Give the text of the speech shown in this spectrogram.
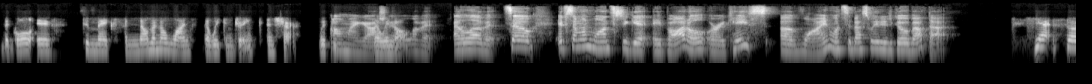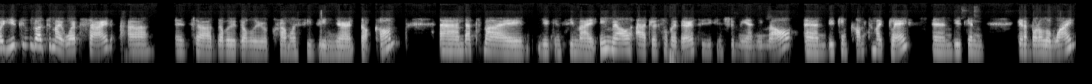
The goal is to make phenomenal wines that we can drink and share with oh my gosh, that we know. I love it. I love it. So, if someone wants to get a bottle or a case of wine, what's the best way to go about that? Yeah, so you can go to my website. Uh, it's uh. And that's my, you can see my email address over there. So you can shoot me an email and you can come to my place and you can get a bottle of wine.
